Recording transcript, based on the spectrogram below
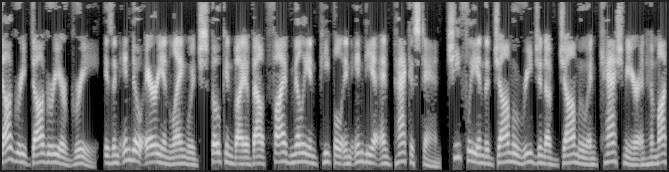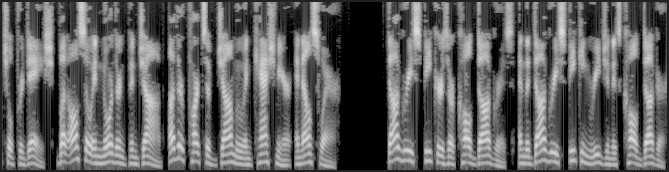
Dogri, Dogri or Gri, is an Indo-Aryan language spoken by about 5 million people in India and Pakistan, chiefly in the Jammu region of Jammu and Kashmir and Himachal Pradesh, but also in northern Punjab, other parts of Jammu and Kashmir, and elsewhere. Dogri speakers are called Dogras, and the Dogri-speaking region is called Dugar.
